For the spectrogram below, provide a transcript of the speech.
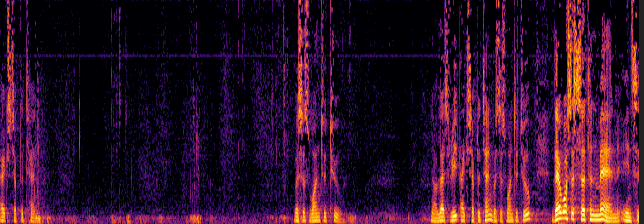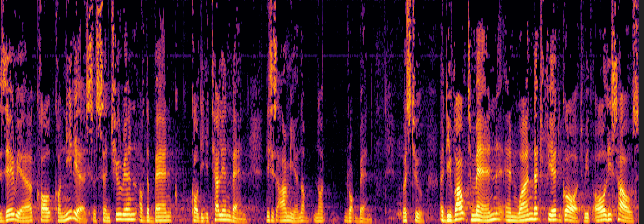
Acts chapter 10. Verses 1 to 2. Now let's read Acts chapter 10 verses 1 to 2. There was a certain man in Caesarea called Cornelius, a centurion of the band called the Italian band. This is army, not, not rock band. Verse 2 a devout man and one that feared God with all his house,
